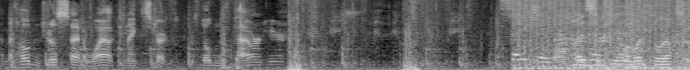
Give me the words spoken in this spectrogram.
I've been holding drill site a while. Can I start building the power here? Soldiers are Ouais, under c'est fait, attack. envoie le power so.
